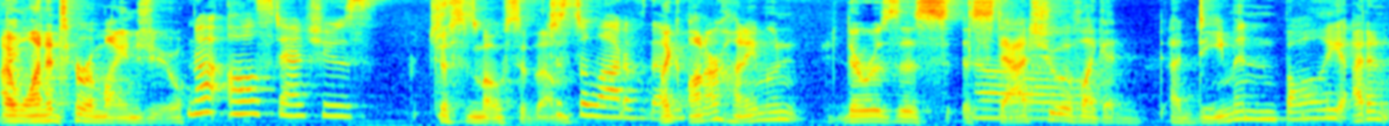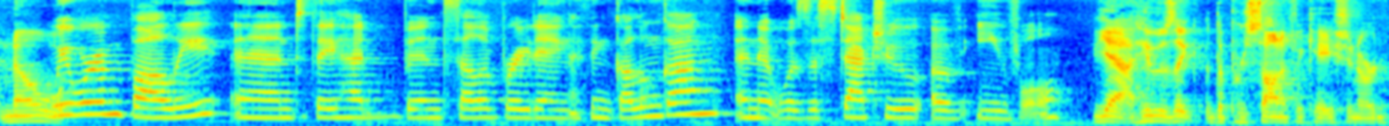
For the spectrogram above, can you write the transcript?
I wanted to remind you. Not all statues, Just most of them. just a lot of them. like on our honeymoon, there was this a statue of oh. like a, a demon Bali. I didn't know. we were in Bali and they had been celebrating, I think, Galungan, and it was a statue of evil. yeah, he was like the personification or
